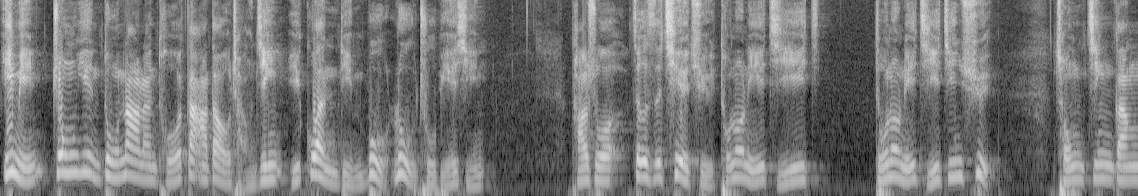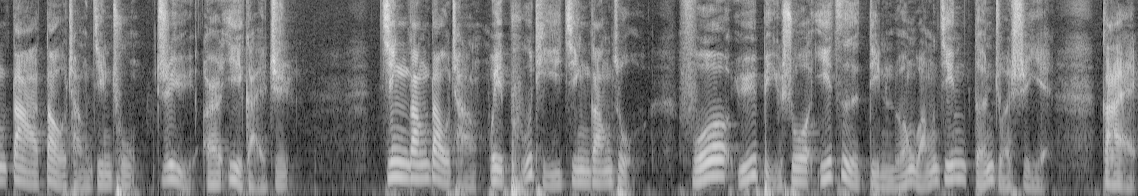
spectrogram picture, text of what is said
一名中印度那烂陀大道场经于灌顶部露出别行。他说这个是窃取《陀罗尼集》《陀罗尼集经序》，从《金刚大道场经》出之语而易改之。金刚道场为菩提金刚座，佛与彼说一字顶轮王经等者是也。改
